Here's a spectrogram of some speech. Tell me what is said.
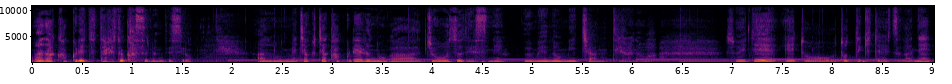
まだ隠れてたりとかするんですよ。あのめちゃくちゃ隠れるのが上手ですね梅の実ちゃんっていうのは。それで、えーと、取ってきたやつがね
